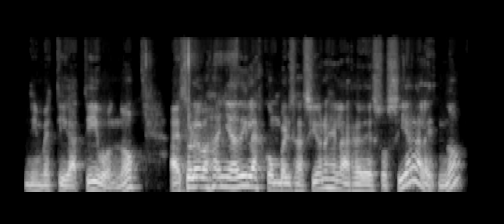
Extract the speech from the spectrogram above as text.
investigativos, ¿no? A eso le vas a añadir las conversaciones en las redes sociales, ¿no?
